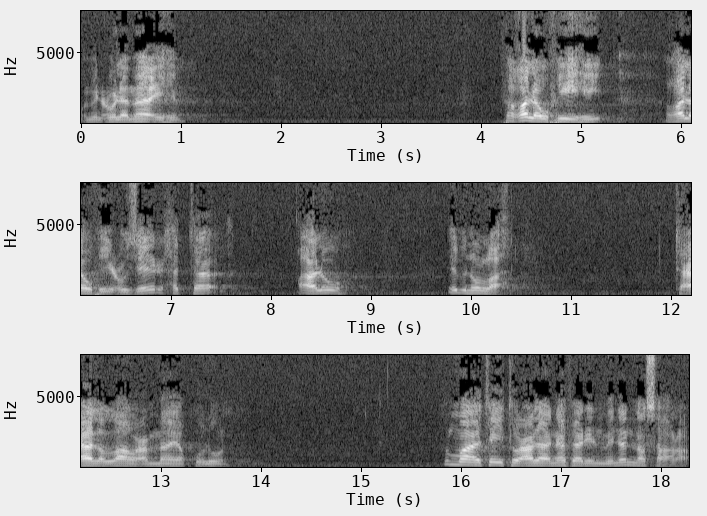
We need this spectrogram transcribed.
ومن علمائهم فغلوا فيه غلوا في عزير حتى قالوا ابن الله تعالى الله عما يقولون. ثم أتيت على نفر من النصارى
